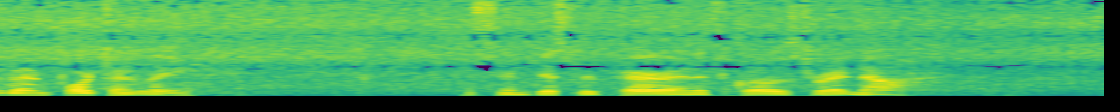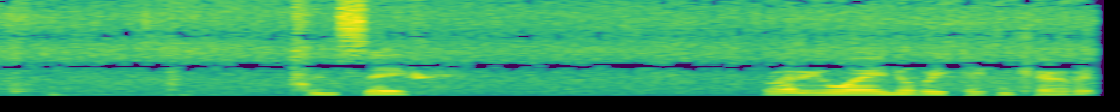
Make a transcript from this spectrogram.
But unfortunately, it's in disrepair and it's closed right now. Unsafe. Rotting away, nobody's taking care of it.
